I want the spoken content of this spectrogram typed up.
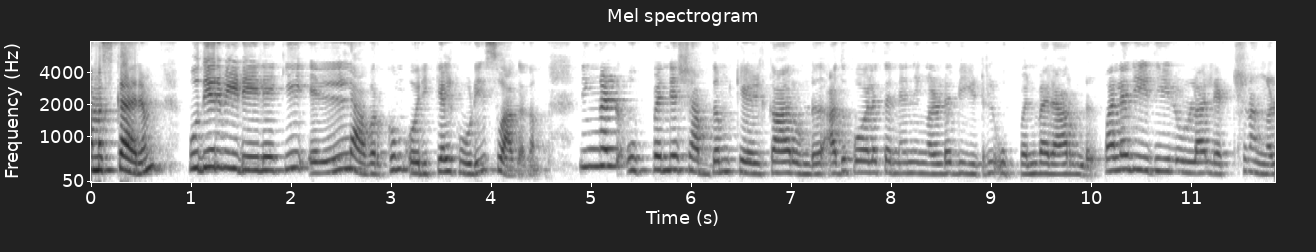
നമസ്കാരം. പുതിയൊരു വീഡിയോയിലേക്ക് എല്ലാവർക്കും ഒരിക്കൽ കൂടി സ്വാഗതം. നിങ്ങൾ ഉപ്പന്റെ ശബ്ദം കേൾക്കാറുണ്ട് അതുപോലെ തന്നെ നിങ്ങളുടെ വീട്ടിൽ ഉപ്പൻ വരാറുണ്ട്. പല രീതിയിലുള്ള ലക്ഷണങ്ങൾ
